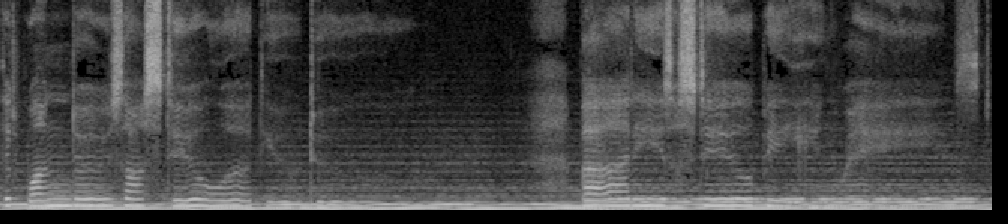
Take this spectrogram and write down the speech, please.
that wonders are still what you do. Bodies are still being raised,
